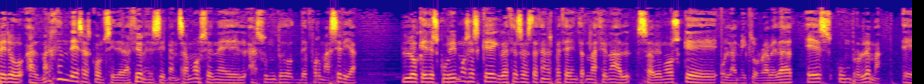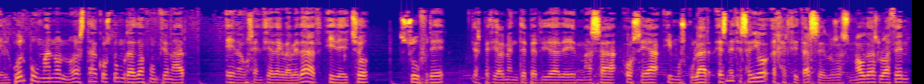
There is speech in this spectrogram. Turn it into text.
Pero al margen de esas consideraciones, si pensamos en el asunto de forma seria, lo que descubrimos es que gracias a la Estación Espacial Internacional sabemos que la microgravedad es un problema. El cuerpo humano no está acostumbrado a funcionar en ausencia de gravedad y de hecho sufre especialmente pérdida de masa ósea y muscular. Es necesario ejercitarse. Los astronautas lo hacen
